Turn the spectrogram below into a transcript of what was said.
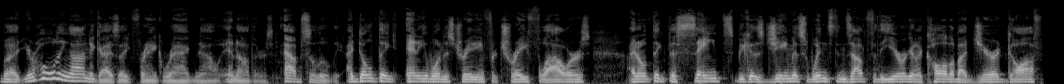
But you're holding on to guys like Frank Ragnow and others. Absolutely. I don't think anyone is trading for Trey Flowers. I don't think the Saints, because Jameis Winston's out for the year, are going to call about Jared Goff.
